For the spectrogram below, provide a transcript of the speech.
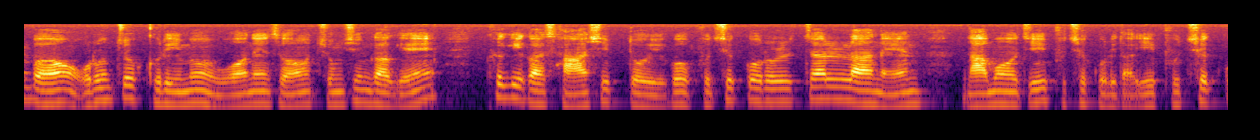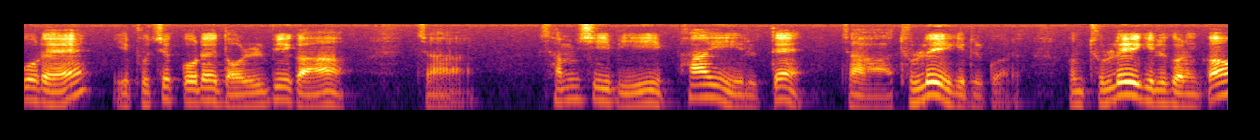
8번 오른쪽 그림은 원에서 중심각의 크기가 40도이고 부채꼴을 잘라낸 나머지 부채꼴이다. 이 부채꼴의 이 부채꼴의 넓이가 자 32 파이일 때 자 둘레의 길이를 구하래. 그럼 둘레의 길이를 구하니까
